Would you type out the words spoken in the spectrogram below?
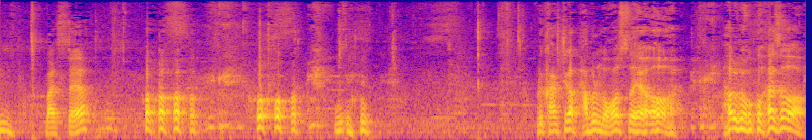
음, 맛있어요? 우리 각시가 밥을 먹었어요. 밥을 먹고 와서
